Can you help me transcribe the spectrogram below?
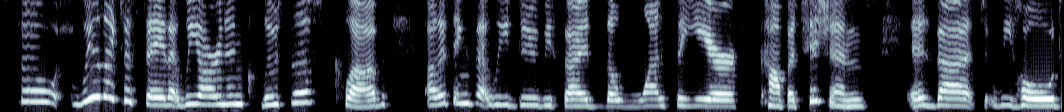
So we like to say that we are an inclusive club other things that we do besides the once a year competitions is that we hold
